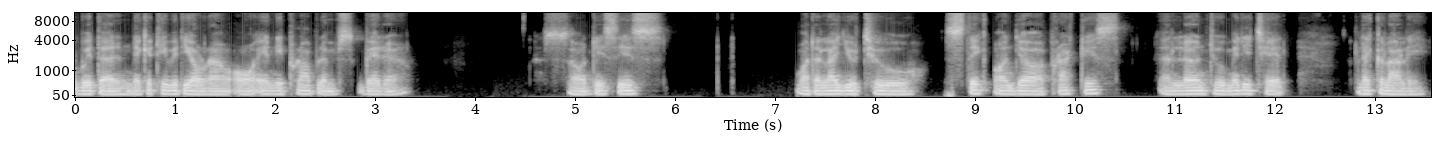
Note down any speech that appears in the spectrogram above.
with the negativity around or any problems better. So this is what I'd like you to stick on your practice and learn to meditate regularly.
